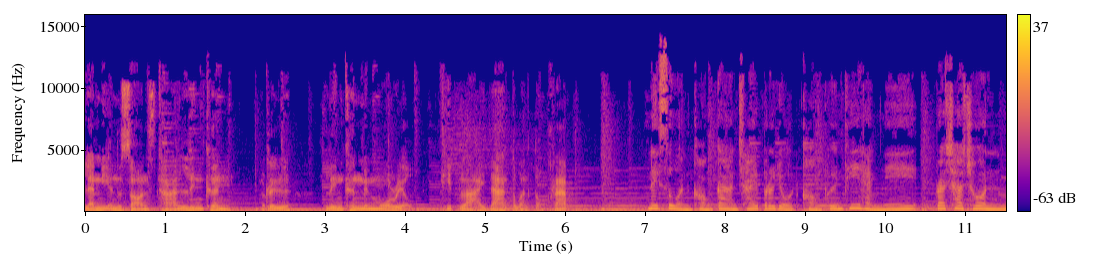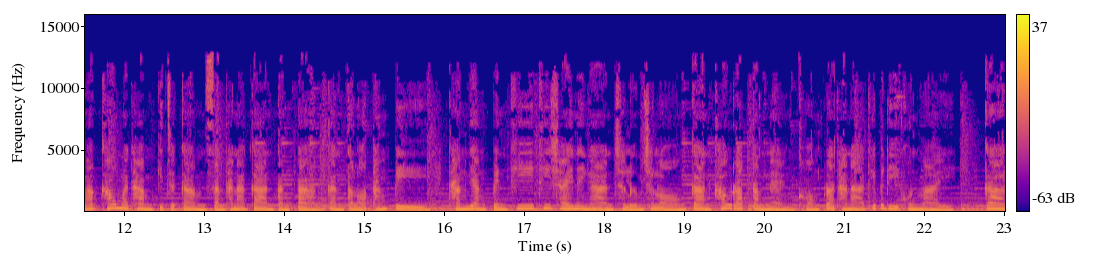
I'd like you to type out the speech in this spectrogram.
และมีอนุสรณ์สถานลินคอนหรือ Lincoln Memorial ที่ปลายด้านตะวันตกครับ ในส่วนของการใช้ประโยชน์ของพื้นที่แห่งนี้ ประชาชนมักเข้ามาทำกิจกรรมสันทนาการต่างๆ กันตลอดทั้งปี ทั้งยังเป็นที่ที่ใช้ในงานเฉลิมฉลองการเข้ารับตำแหน่งของประธานาธิบดีคนใหม่ การ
